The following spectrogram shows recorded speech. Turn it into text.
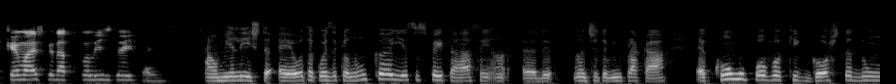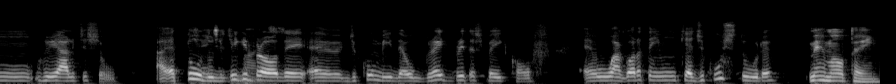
que mais que na tua lista aí, Thaís? A minha lista é outra coisa que eu nunca ia suspeitar sem, é, de- antes de ter vindo pra cá, é como o povo aqui gosta de um reality show. Ah, É tudo, Gente, é de Big demais. Brother, é de comida, é o Great British Bake Off. É o, agora tem um que é de costura. Meu irmão tem.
